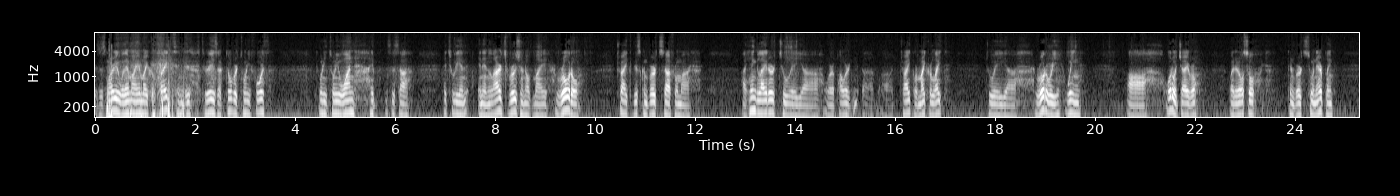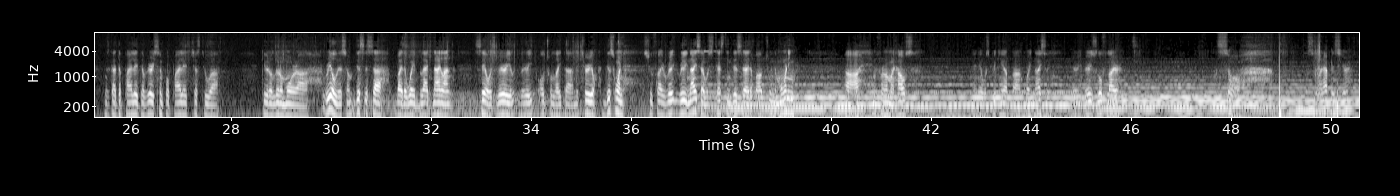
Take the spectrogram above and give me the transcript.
This is Mario with MIA Microflight and today is October 24th, 2021. I, this is uh, actually an, an, enlarged version of my Roto trike. This converts uh, from a, a hang glider to a uh, or a powered uh, uh, trike or microlight to a uh, rotary wing auto gyro, but it also converts to an airplane. It's got the pilot, a very simple pilot, just to give it a little more uh, realism. This is, uh, by the way, black nylon sail. It's very, very ultralight uh, material. This one should fly really, really nice. I was testing this at about 2 in the morning uh, in front of my house and it was picking up uh, quite nicely. Very, very slow flyer. So, see what happens here.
